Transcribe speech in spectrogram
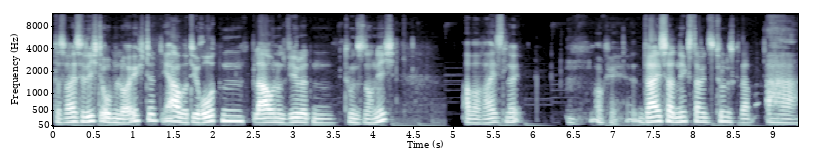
Das weiße Licht oben leuchtet. Ja, aber die roten, blauen und violetten tun es noch nicht. Aber weiß leuchtet... Okay. Weiß hat nichts damit zu tun, ist gedacht. Ah,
